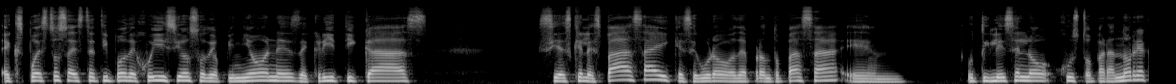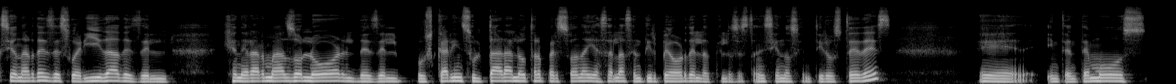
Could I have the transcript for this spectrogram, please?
expuestos a este tipo de juicios o de opiniones, de críticas, si es que les pasa y que seguro de pronto pasa, eh, utilícenlo justo para no reaccionar desde su herida, desde el generar más dolor, desde el buscar insultar a la otra persona y hacerla sentir peor de lo que los están diciendo sentir ustedes. Eh, intentemos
